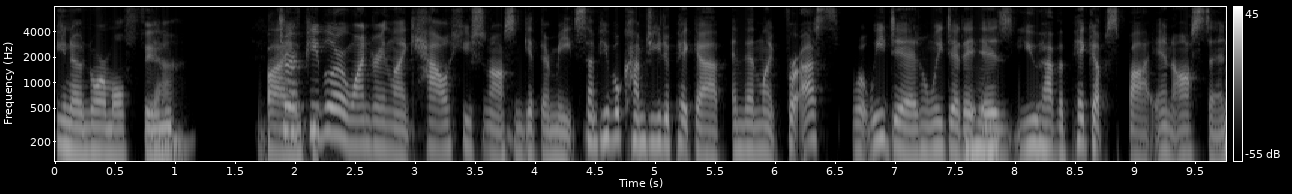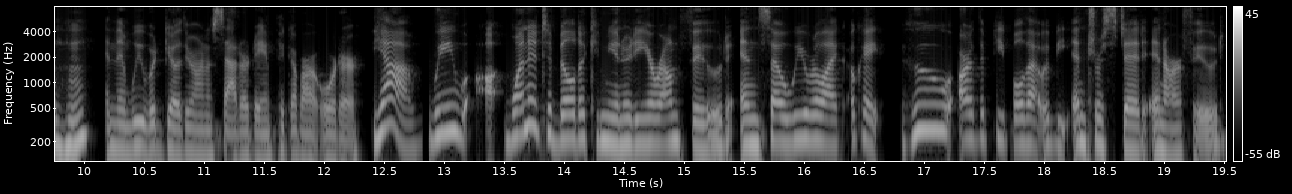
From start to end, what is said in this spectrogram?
you know, normal food. Yeah. Buying. Sure, if people are wondering like how Houston Austin get their meat, some people come to you to pick up, and then like for us, what we did when we did it is Mhm. you have a pickup spot in Austin, Mhm. and then we would go there on a Saturday and pick up our order. Yeah, we uh, wanted to build a community around food. And so we were like, okay, who are the people that would be interested in our food?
